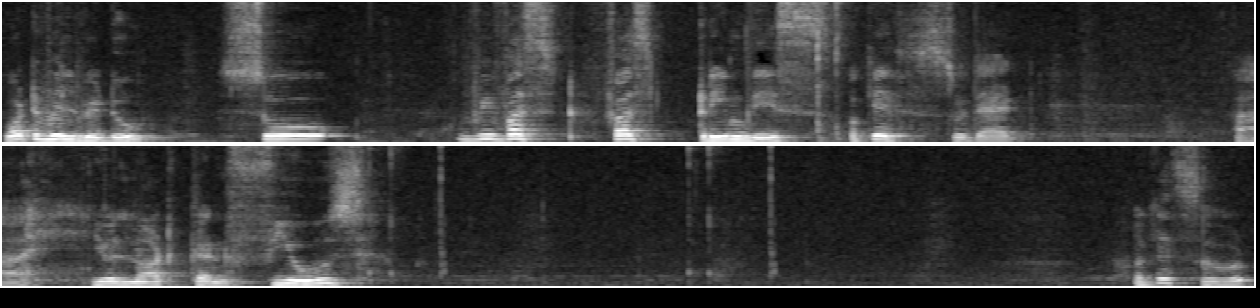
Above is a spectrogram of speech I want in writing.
what will we do? So we first first trim this okay? So that uh, you will not confuse okay so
